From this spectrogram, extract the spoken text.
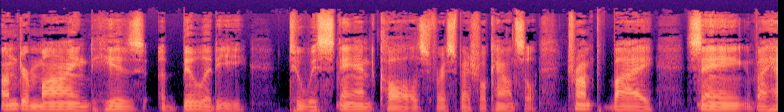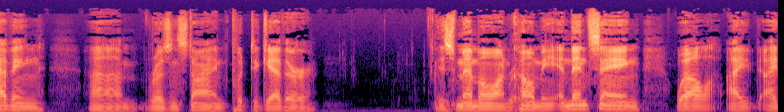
undermined his ability to withstand calls for a special counsel. Trump, by saying, by having um, Rosenstein put together this memo on Comey and then saying, well, I, I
